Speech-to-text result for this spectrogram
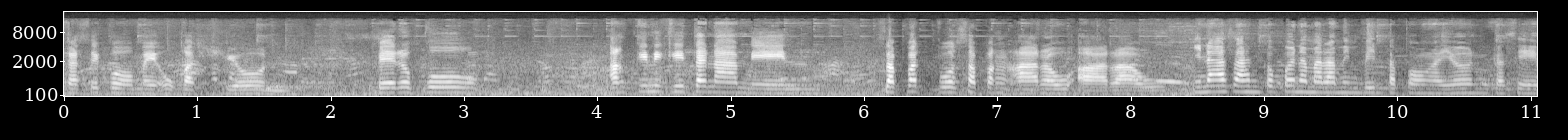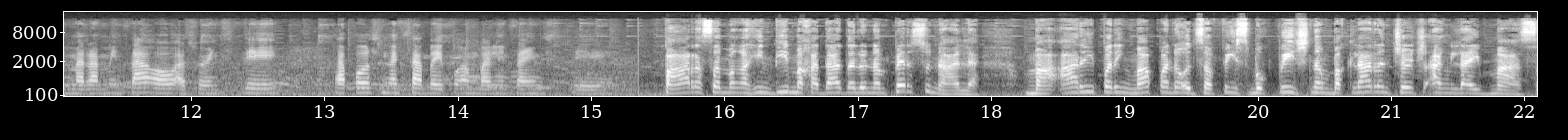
kasi po may okasyon. Pero po, ang kinikita namin, sapat po sa pang-araw-araw. Inaasahan ko po na maraming benta po ngayon kasi maraming tao as Wednesday. Tapos nagsabay po ang Valentine's Day. Para sa mga hindi makadadalo ng personal, maaari pa ring mapanood sa Facebook page ng Baclaran Church ang live mass.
